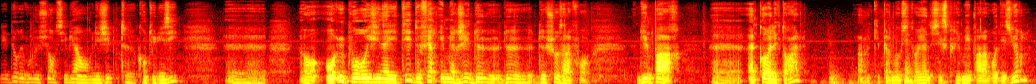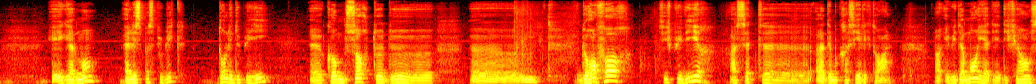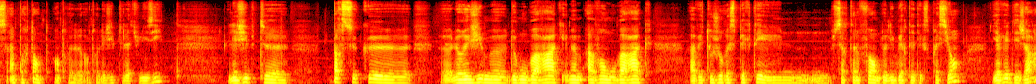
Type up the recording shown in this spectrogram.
Les deux révolutions, aussi bien en Égypte qu'en Tunisie, euh, ont, eu pour originalité de faire émerger deux, choses à la fois. D'une part, euh, un corps électoral hein, qui permet aux citoyens de s'exprimer par la voie des urnes, et également un espace public dans les deux pays euh, comme sorte de, renfort, si je puis dire, à la démocratie électorale. Alors évidemment, il y a des différences importantes entre, entre l'Égypte et la Tunisie. L'Égypte, euh, parce que euh, le régime de Moubarak, et même avant Moubarak, avait toujours respecté une, certaine forme de liberté d'expression, il y avait déjà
